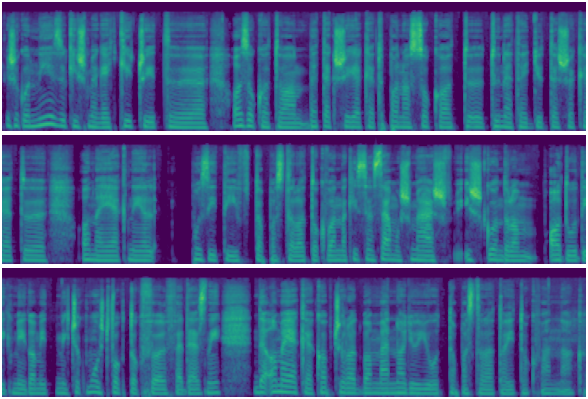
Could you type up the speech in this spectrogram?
És akkor nézzük is meg egy kicsit azokat a betegségeket, panaszokat, tünetegyütteseket, amelyeknél pozitív tapasztalatok vannak, hiszen számos más is gondolom adódik még, amit még csak most fogtok felfedezni, de amelyekkel kapcsolatban már nagyon jó tapasztalataitok vannak.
